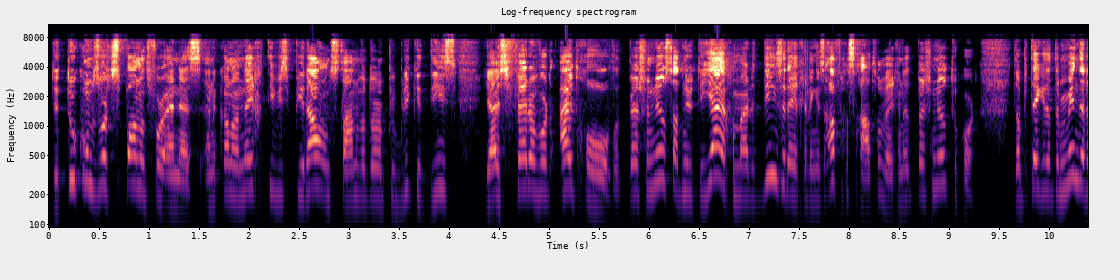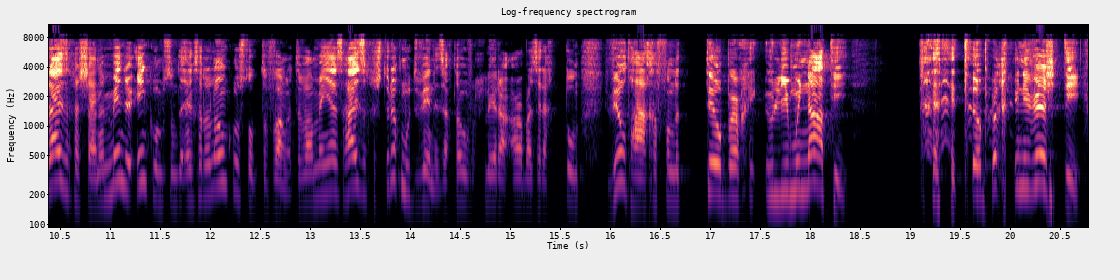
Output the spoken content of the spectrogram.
De toekomst wordt spannend voor NS en er kan een negatieve spiraal ontstaan waardoor een publieke dienst juist verder wordt uitgehold. Het personeel staat nu te juichen, maar de dienstregeling is afgeschaald vanwege het personeeltekort. Dat betekent dat er minder reizigers zijn en minder inkomsten om de extra loonkosten op te vangen, terwijl men juist reizigers terug moet winnen, zegt hoofdleraar arbeidsrecht Ton Wildhagen van de Tilburg Illuminati. Tilburg University.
